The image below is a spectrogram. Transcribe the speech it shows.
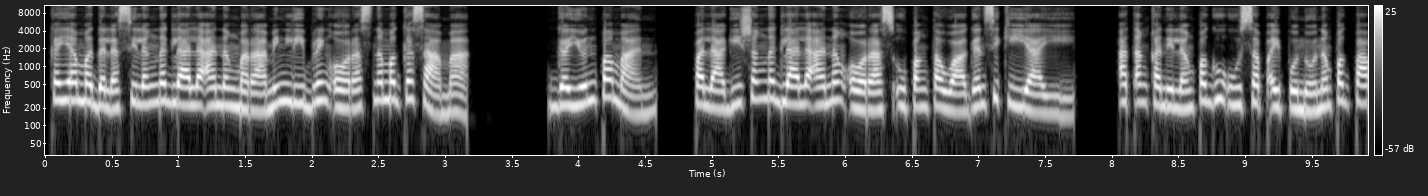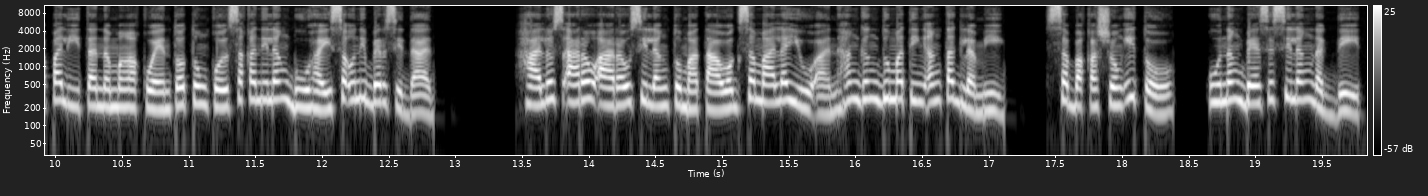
kaya madalas silang naglalaan ng maraming libreng oras na magkasama. Gayunpaman, palagi siyang naglalaan ng oras upang tawagan si Kiai, at ang kanilang pag-uusap ay puno ng pagpapalitan ng mga kwento tungkol sa kanilang buhay sa universidad. Halos araw-araw silang tumatawag sa malayuan hanggang dumating ang taglamig. Sa bakasyong ito, unang beses silang nag-date,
